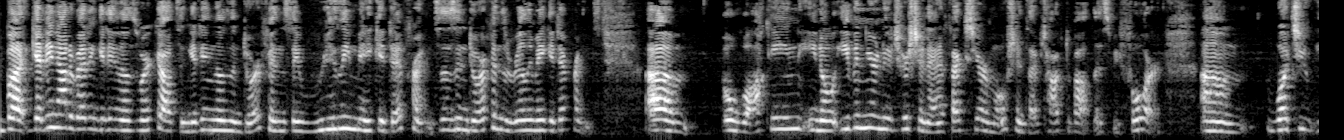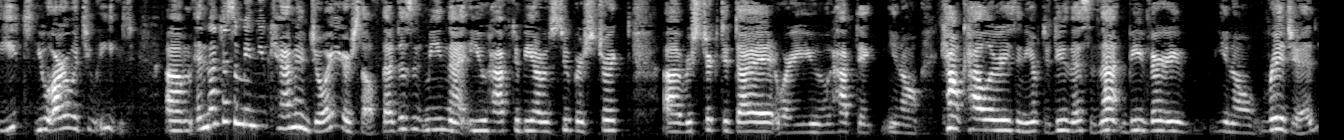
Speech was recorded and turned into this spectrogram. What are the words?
but getting out of bed and getting those workouts and getting those endorphins, they really make a difference. Those endorphins really make a difference. Um, walking, you know, even your nutrition, it affects your emotions. I've talked about this before. Um, what you eat, you are what you eat. Um, and that doesn't mean you can't enjoy yourself. That doesn't mean that you have to be on a super strict, uh, restricted diet where you have to, you know, count calories and you have to do this and that and be very, you know, rigid.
